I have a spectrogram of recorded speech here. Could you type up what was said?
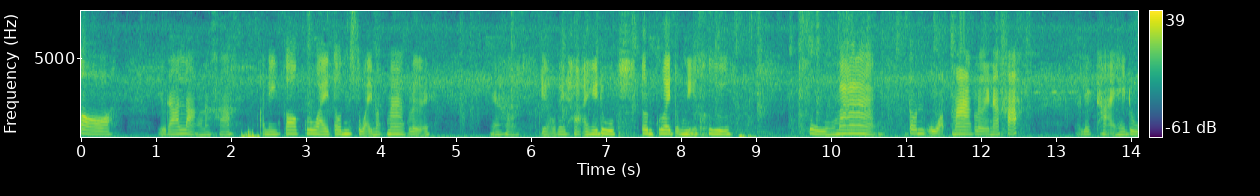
กออยู่ด้านหลังนะคะ อันนี้ก็กล้วยต้นสวยมากๆเลยเนี่ยค่ะ เดี๋ยวไปถ่ายให้ดูต้นกล้วยตรงนี้คือ สูงมาก ต้นอวบมากเลยนะคะเดี๋ยวเล็กถ่ายให้ดู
